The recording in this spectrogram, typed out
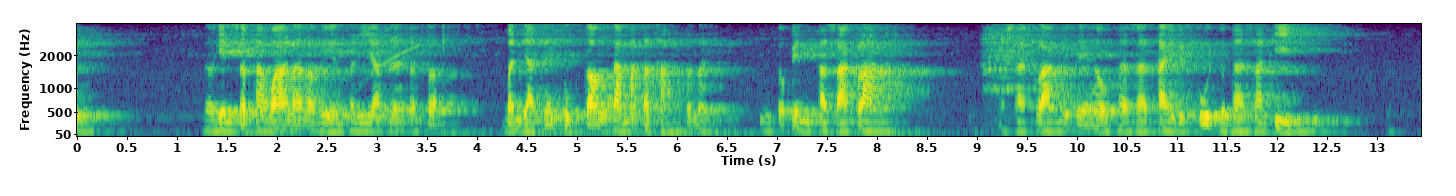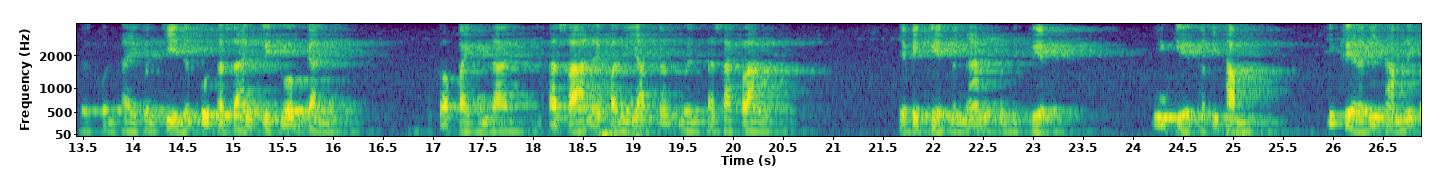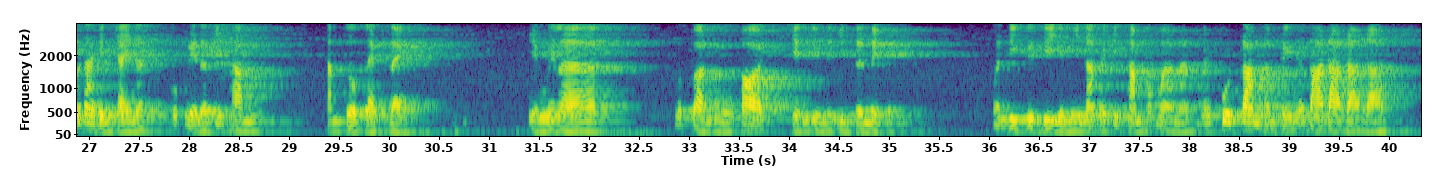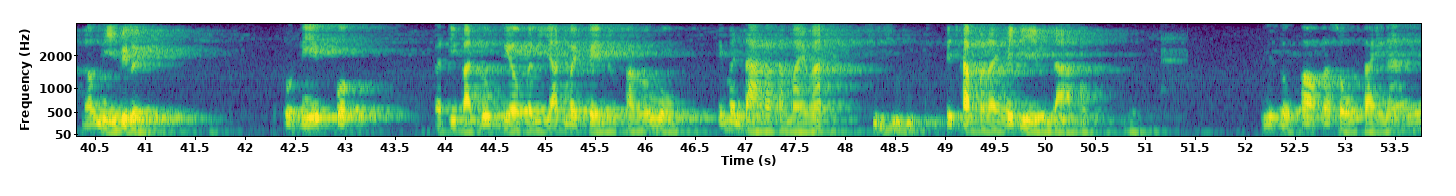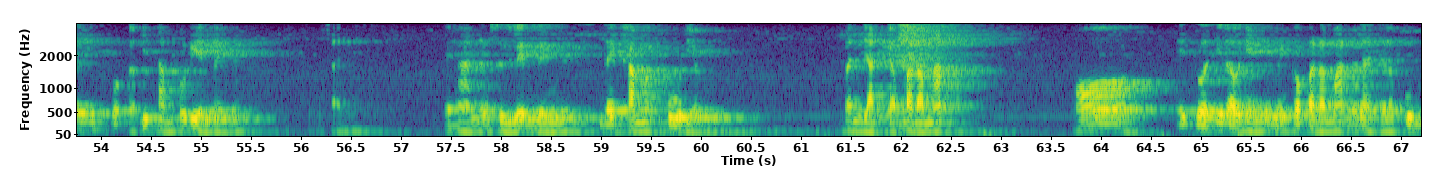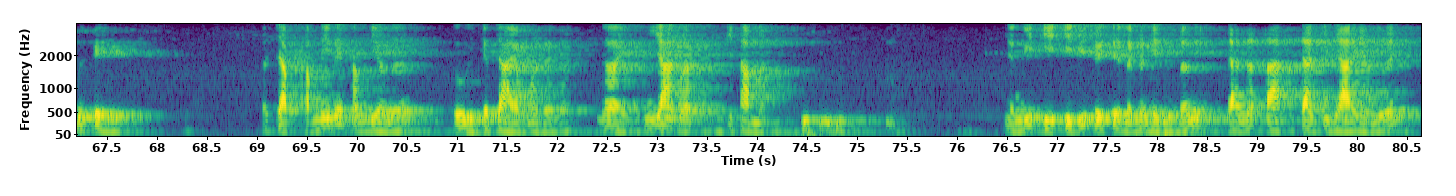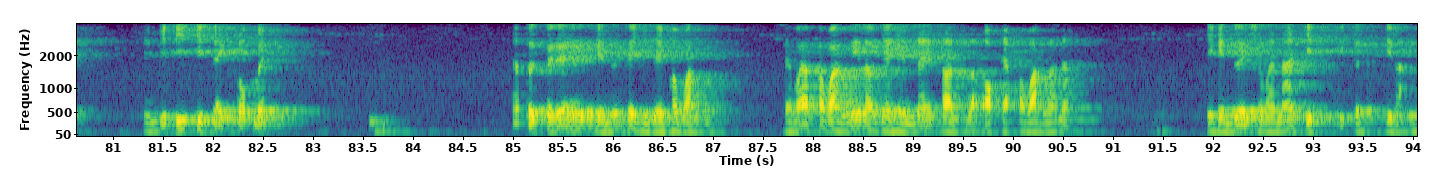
เราเห็นสภาวะแล้วเราเรียนปริยัตินะเราก็บัญญัติได้ถูกต้องตามมาตรฐานเท่านั้นมันก็เป็นภาษากลาง ภาษากลางไม่ใช่เอาภาษาไทยไปพูดกับภาษาจีน คนไทยคนจีนถ้าพูดภาษาอังกฤษร่วมกัน ก็ไปกันได้ ภาษาในปริยัติก็เหมือนภาษากลางอย่าไปเกลียดมันหน้ามันคนไปเกลียด ยิ่งเกลียดอภิธรรม ที่เกลียดอภิธรรมนี่ก็น่าเห็นใจนะพวกเรียนอภิธรรมทำตัวแปลกๆอย่างเวลาเมื่อก่อนหลวงพ่อเขียนอยู่ในอินเทอร์เน็ตวันดีคืนดีจะมีนักอภิธรรมเข้ามานะไม่พูดกล้ามทำเพลงก็ดาดาดาดาแล้วหนีไปเลยพวกนี้พวกปฏิบัติรูปเดียวปริยัติไม่เป็นฟังแล้วงงนี่มันด่าเราทำไมวะไปทำอะไรไม่ดีมันด่าเรา นี่หลวงพ่อก็สงสัยนะพวกอภิธรรมเขาเรียนอะไรนะไปอ่านหนังสือเล่มหนึ่งได้คำมาคู่เดียว บัญญัติกับปรมัตอ๋อไอตัวที่เราเห็นนี่มันก็ปรมัตนั่นแหละแต่เราพูดไม่เป็นเราจับคำนี้ได้คำเดียวนะตัวอื่นกระจายออกมาเลยนะง่ายไม่ยากนะที่ทำอะอย่างวิถีจิตวิถีจิตอะไรมันเห็นอยู่แล้วนี่อาจารย์นักตาอาจารย์กิญญาเห็นไหม เห็นวิถีจิตได้ครบไหมถ้าฝึกไปได้จะเห็นตั้งแต่อยู่ในภวังแต่ว่าภวังนี่เราจะเห็นได้ตอนเราออกจากภวังแล้วนะจะเห็นด้วยชวนาจิตที่เกิดทีหลัง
